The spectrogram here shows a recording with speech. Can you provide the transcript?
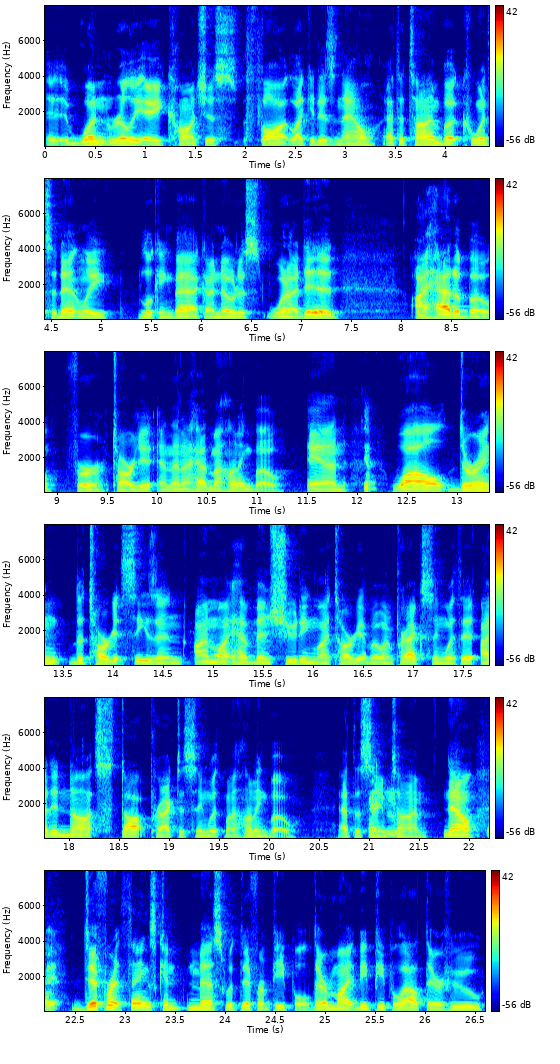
it wasn't really a conscious thought like it is now at the time, but coincidentally, looking back, I noticed what I did. I had a bow for target, and then I had my hunting bow. And yep. while during the target season, I might have been shooting my target bow and practicing with it, I did not stop practicing with my hunting bow at the same right. time. Now, right. different things can mess with different people. There might be people out there who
